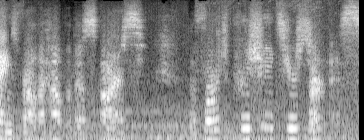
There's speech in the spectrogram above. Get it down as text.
Thanks for all the help with those scars. The Forge appreciates your service.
